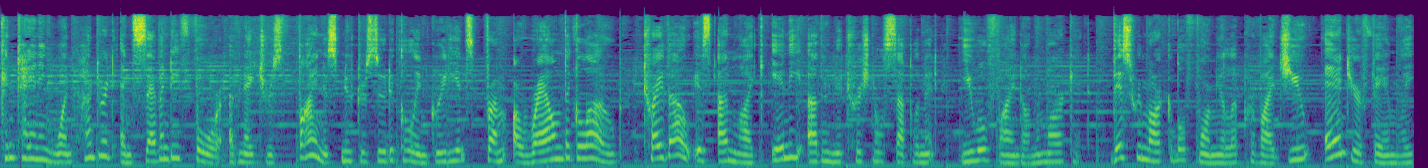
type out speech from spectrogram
containing 174 of nature's finest nutraceutical ingredients from around the globe. Trevo is unlike any other nutritional supplement you will find on the market. This remarkable formula provides you and your family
